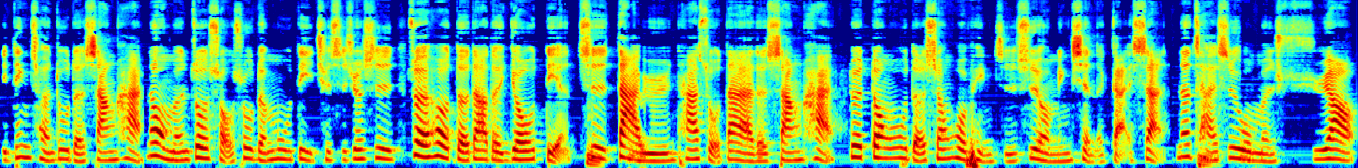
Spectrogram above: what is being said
一定程度的伤害，那我们做手术的目的，其实就是最后得到的优点是大于它所带来的伤害，对动物的生活品质是有明显的改善，那才是我们需要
